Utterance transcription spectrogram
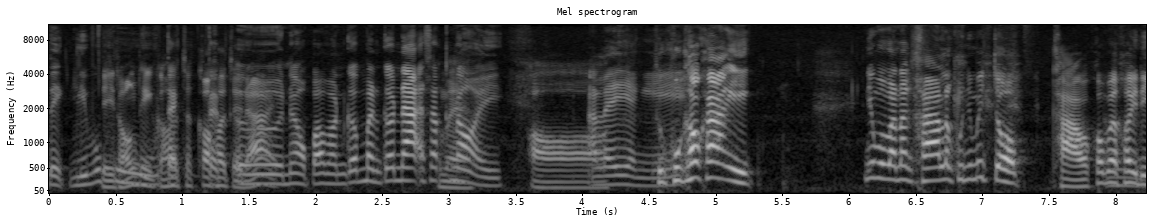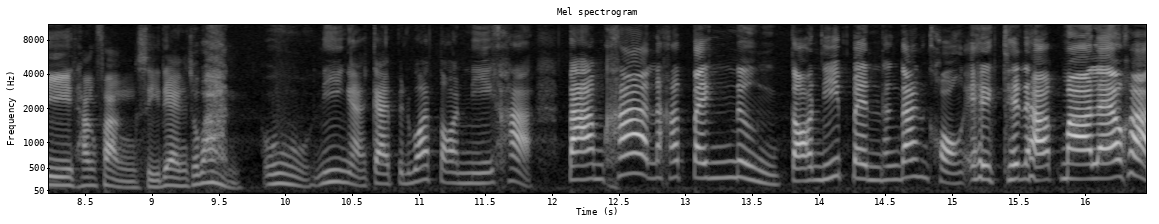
เด็กลิเวอร์เด็กพูท้ลองถิ่นเขาแต่จะก็เข้าใจได้เออเนี่ยออกมามันก็มันก็นะสักทำไมหน่อยอ๋อออะไรอย่างนี้คือคุณเข้าข้างอีก นี่มันวันอังคารแล้วคุณยังไม่จบ ข่าวก็ไม่ค่อยดีทางฝั่งสีแดงเจ้าบ้าน โอ้ นี่ไงกลายเป็นว่าตอนนี้ค่ะ ตามคาดนะคะ เต็งหนึ่งตอนนี้เป็นทางด้านของเอกเทนฮักมาแล้วค่ะ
